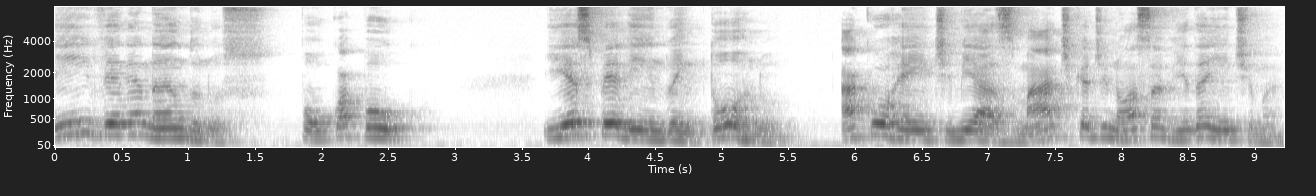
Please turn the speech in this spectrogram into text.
envenenando-nos pouco a pouco e expelindo em torno a corrente miasmática de nossa vida íntima,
